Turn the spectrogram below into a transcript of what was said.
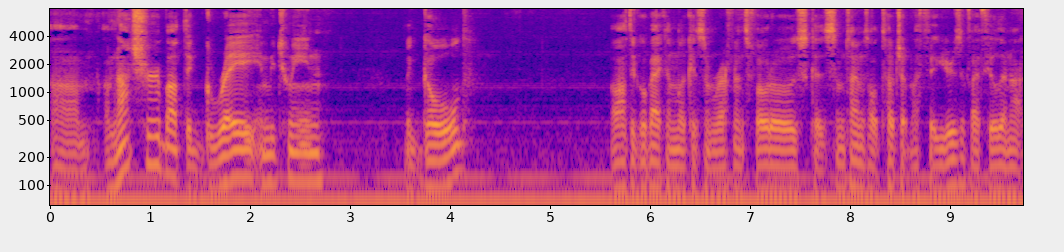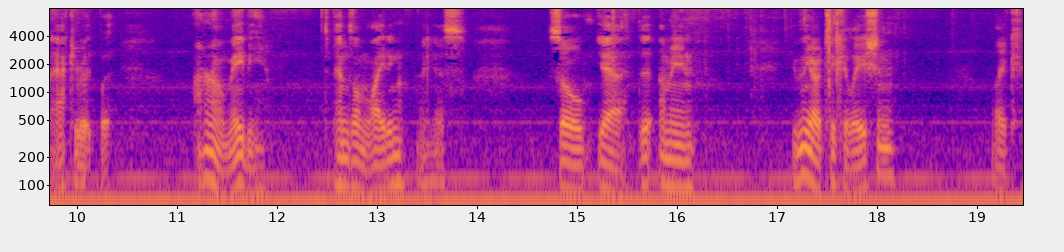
Um, I'm not sure about the gray in between the gold. I'll have to go back and look at some reference photos because sometimes I'll touch up my figures if I feel they're not accurate, but I don't know, maybe. Depends on lighting, I guess. So, yeah, I mean, even the articulation, like,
